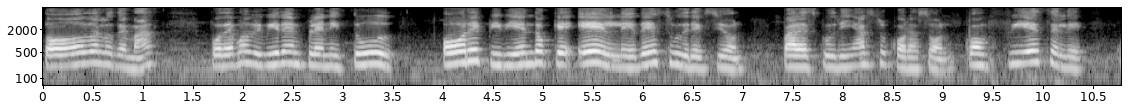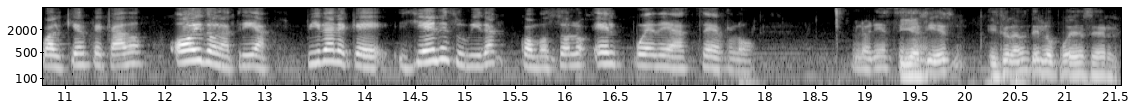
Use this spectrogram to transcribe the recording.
todos los demás, podemos vivir en plenitud. Ore pidiendo que Él le dé su dirección para escudriñar su corazón. Confiésele cualquier pecado o idolatría Pídale que llene su vida como solo Él puede hacerlo. Gloria al Señor. Y así es, y solamente Él lo puede hacer.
